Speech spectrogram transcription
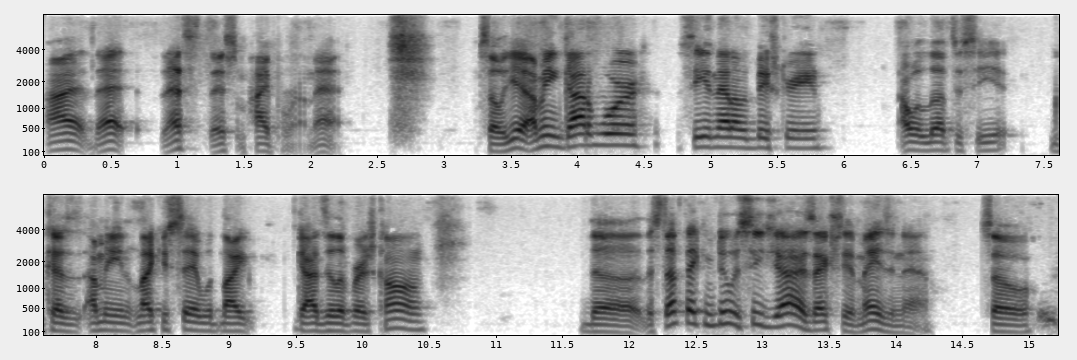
i that that's there's some hype around that so yeah i mean god of war seeing that on the big screen i would love to see it because i mean like you said with like godzilla vs kong the the stuff they can do with cgi is actually amazing now so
